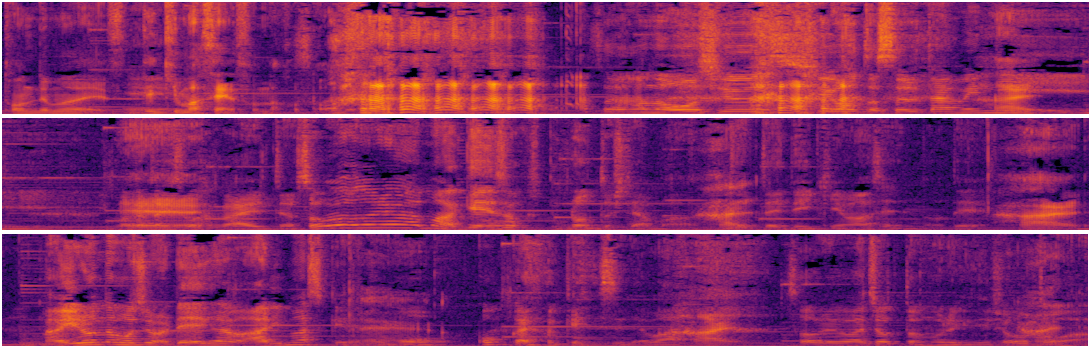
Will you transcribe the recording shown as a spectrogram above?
とんでもないです、ええ。できませんそんなこと。そういうものを押収しようとするために、はい。まあ家宅捜索が入ってるそれはそれはまあ原則論としてはまあはい。絶対できませんので、はい。うん。まあ、いろんなもちろん例外はありますけれども、ええ。今回のケースでははい。それはちょっと無理でしょうとは、は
